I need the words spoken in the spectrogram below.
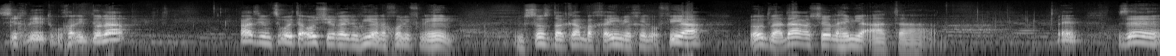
שכלית, רוחנית גדולה, אז ימצאו את העושר האלוהי הנכון לפניהם, ומשוש דרכם בחיים יחל להופיע, ועוד והדר אשר להם יעתה. כן? זה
